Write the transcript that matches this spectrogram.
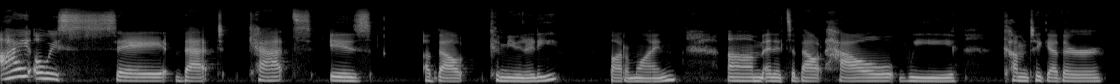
I always say that cats is about community, bottom line, um, and it's about how we come together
